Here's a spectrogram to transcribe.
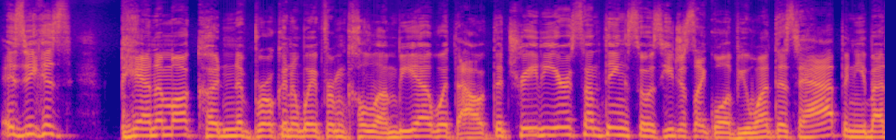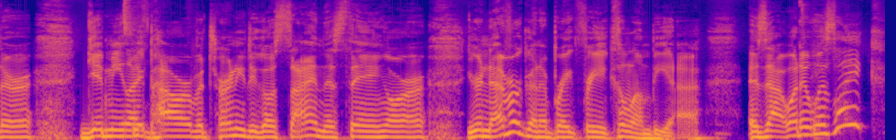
is because Panama couldn't have broken away from Colombia without the treaty or something. So is he just like, well, if you want this to happen, you better give me like power of attorney to go sign this thing, or you're never going to break free Colombia? Is that what it was like?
